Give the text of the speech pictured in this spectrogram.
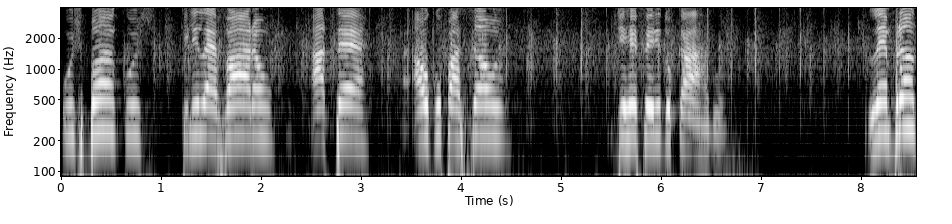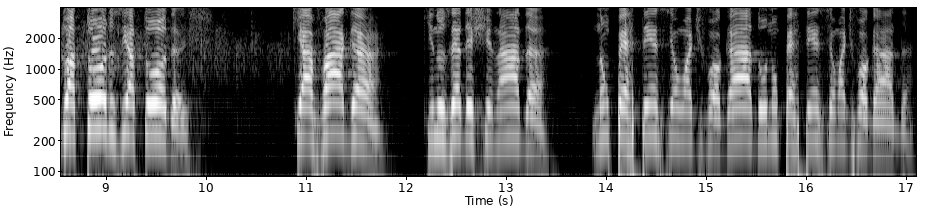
os bancos que lhe levaram até a ocupação de referido cargo. Lembrando a todos e a todas que a vaga que nos é destinada não pertence a um advogado ou não pertence a uma advogada.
